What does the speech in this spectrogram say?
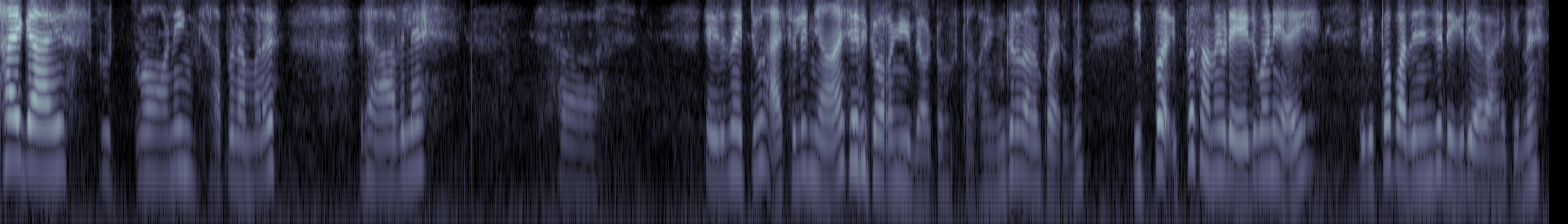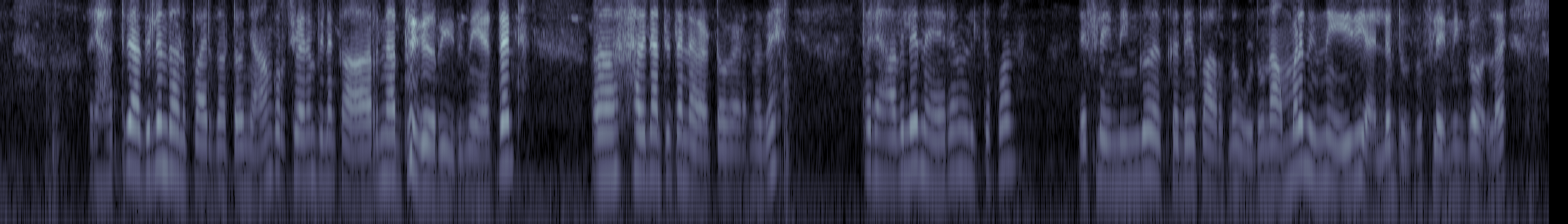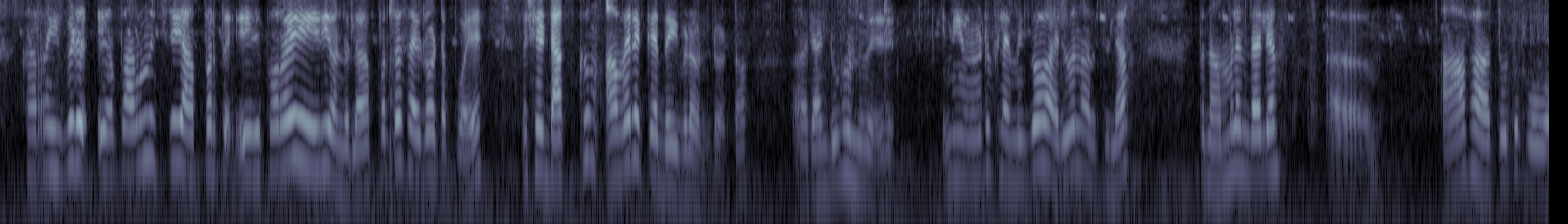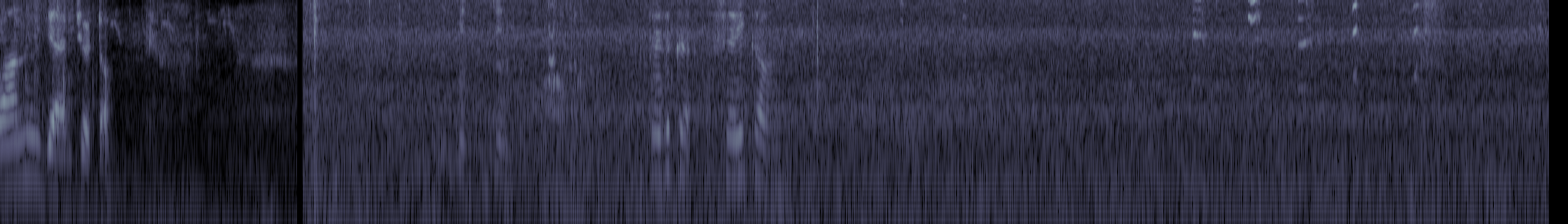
Hi guys good morning അപ്പോൾ നമ്മൾ രാവിലെ എഴുന്നേറ്റു. ആക്ച്വലി ഞാൻ ശരിക്കും ഉറങ്ങിയില്ല കേട്ടോ. ഭയങ്കര തണുപ്പായിരുന്നു. ഇപ്പം ഇപ്പം സമയം ഇവിടെ ഏഴ് മണിയായി. ഇവിടെ ഇപ്പോൾ പതിനഞ്ച് ഡിഗ്രിയാണ് കാണിക്കുന്നത് രാത്രി അതിലും തണുപ്പായിരുന്നു കേട്ടോ. ഞാൻ കുറച്ച് നേരം പിന്നെ കാറിനകത്ത് കയറിയിരുന്നു ഏട്ടൻ അതിനകത്ത് തന്നെ കേട്ടോ കിടന്നത്. അപ്പോൾ രാവിലെ നേരം വെളുത്തപ്പം ദേ ഫ്ലെമിംഗോ ഒക്കെ ദേ പറന്നു പോകുന്നു നമ്മൾ നിന്ന് ഏരിയ അല്ലെന്ന് തോന്നുന്നു ഫ്ലെമിംഗോ ഉള്ള. കാരണം ഇവിടെ പറന്ന് ഇച്ചിരി അപ്പുറത്ത് കുറേ ഏരിയ ഉണ്ടല്ലോ. അപ്പുറത്തെ സൈഡിലോട്ടാണ് പോയേ. പക്ഷേ ഡക്കും അവരൊക്കെ ദേ ഇവിടെ ഉണ്ട് കേട്ടോ. രണ്ടു മൂന്ന് പേര്. ഇനി ഇവിടോട്ട് ഫ്ലെമിംഗോ വരുമോ അറിയത്തില്ല. അപ്പം നമ്മളെന്തായാലും ആ, ആ ഭാഗത്തോട്ട് പോവാന്ന് വിചാരിച്ചു കേട്ടോ. ഷെയ്ക്കാവുന്നു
